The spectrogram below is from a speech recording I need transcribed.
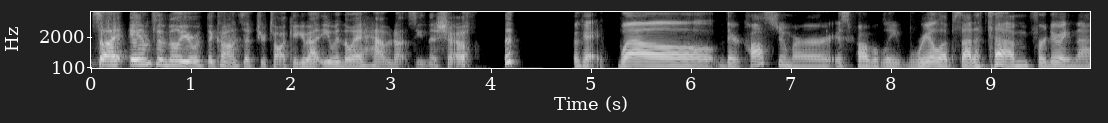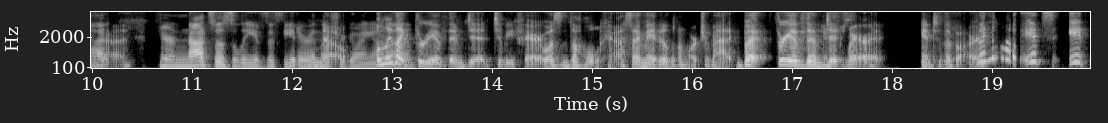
so I am familiar with the concept you're talking about, even though I have not seen the show. Okay. Well, their costumer is probably real upset at them for doing that. Yeah. You're not supposed to leave the theater unless no. you're going. Only like three of them did, to be fair. It wasn't the whole cast. I made it a little more dramatic, but three of them did wear it into the bar. But no, it's it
